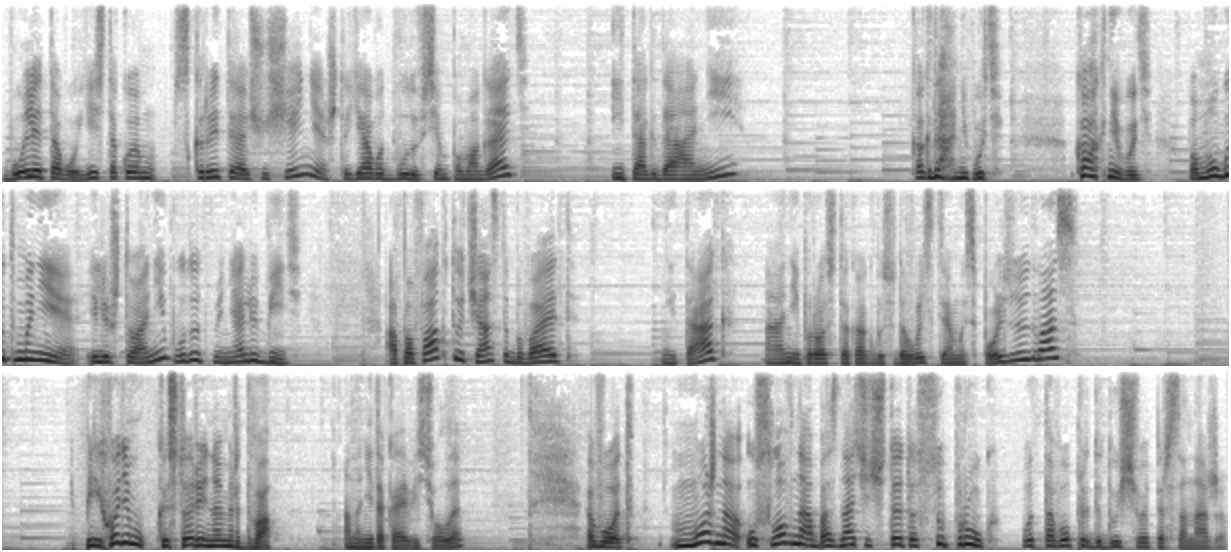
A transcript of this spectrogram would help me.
Более того, есть такое скрытое ощущение, что я вот буду всем помогать, и тогда они когда-нибудь, как-нибудь помогут мне, или что они будут меня любить. А по факту часто бывает не так, они просто как бы с удовольствием используют вас. Переходим к истории номер два. Она не такая веселая. Вот. Можно условно обозначить, что это супруг вот того предыдущего персонажа.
